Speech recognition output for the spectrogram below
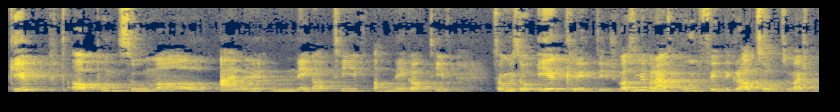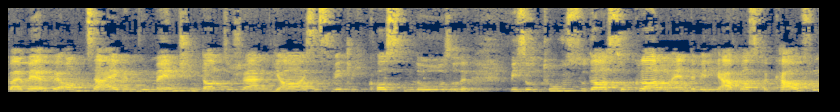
gibt ab und zu mal eine negativ, ah, negativ, sagen wir so eher kritisch. Was ich aber auch gut finde, gerade so zum Beispiel bei Werbeanzeigen, wo Menschen dann so schreiben, ja, ist es wirklich kostenlos oder wieso tust du das? So klar, am Ende will ich auch was verkaufen,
